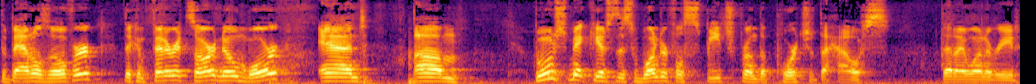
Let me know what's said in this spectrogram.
the battle's over. The Confederates are no more, and um, Boomschmidt gives this wonderful speech from the porch of the house that I want to read.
